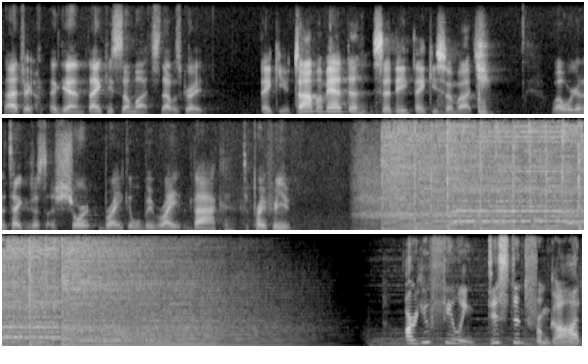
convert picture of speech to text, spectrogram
Patrick, yeah. again, thank you so much. That was great. Thank you. Tom, Amanda, Sydney, thank you so much. Well, we're going to take just a short break and we'll be right back to pray for you. Are you feeling distant from God?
